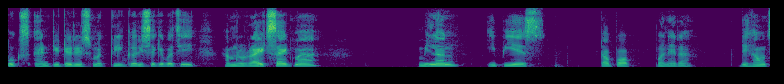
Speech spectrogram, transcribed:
बुक्स एन्ड ट्युटोरियल्समा क्लिक गरिसकेपछि हाम्रो राइट साइडमा मिलन इपिएस टपअप भनेर देखाउँछ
